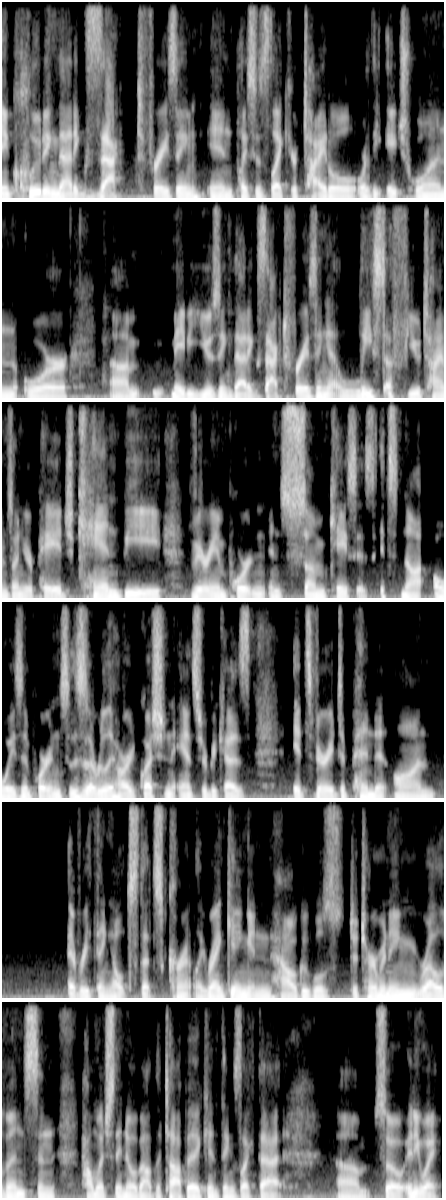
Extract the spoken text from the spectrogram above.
including that exact phrasing in places like your title or the h1 or um, maybe using that exact phrasing at least a few times on your page can be very important in some cases. It's not always important. So, this is a really hard question to answer because it's very dependent on everything else that's currently ranking and how Google's determining relevance and how much they know about the topic and things like that. Um, so, anyway,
